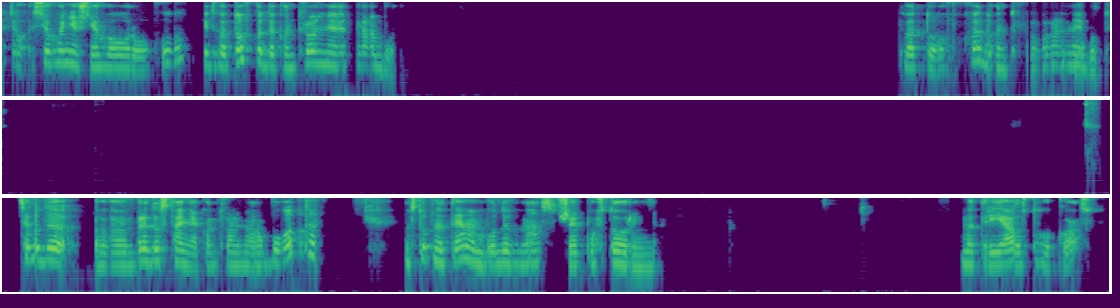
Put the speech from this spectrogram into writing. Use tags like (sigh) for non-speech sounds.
Тема сьогоднішнього уроку підготовка до контрольної роботи. Підготовка до контрольної роботи. Це буде е, передостання контрольна робота. Наступна тема буде в нас вже повторення матеріалу 6 класу.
